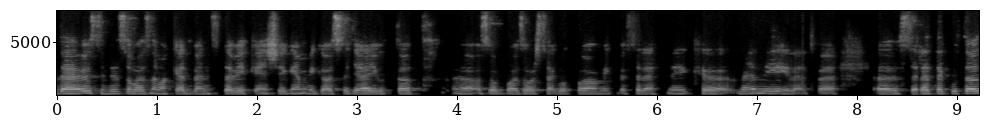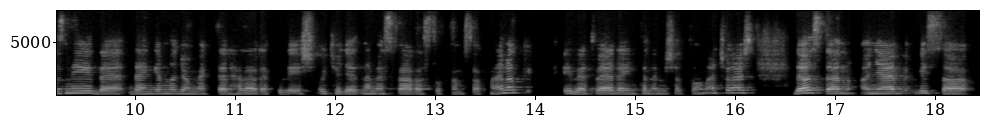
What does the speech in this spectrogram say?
de őszintén szóval ez nem a kedvenc tevékenységem, igaz, hogy eljuttat azokba az országokba, amikbe szeretnék menni, illetve szeretek utazni, de, de engem nagyon megterhel a repülés, úgyhogy nem ezt választottam szakmának, illetve eleinte nem is a tolmácsolást, de aztán a nyelv vissza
